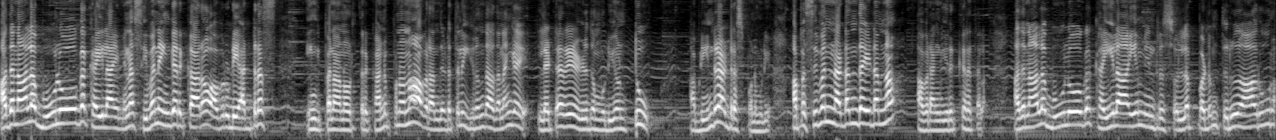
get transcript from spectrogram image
அதனால பூலோக கைலாயம் ஏன்னா சிவன் எங்க இருக்காரோ அவருடைய அட்ரஸ் இங்க இப்ப நான் ஒருத்தருக்கு அனுப்பணும்னா அவர் அந்த இடத்துல இருந்தால் தானங்க லெட்டரே எழுத முடியும். டூ அப்படின்ற அட்ரஸ் பண்ண முடியும். அப்போ சிவன் நடந்த இடம்னா அவர் அங்கே இருக்கிற தலம் அதனால் பூலோக கைலாயம் என்று சொல்லப்படும் திரு ஆரூர்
